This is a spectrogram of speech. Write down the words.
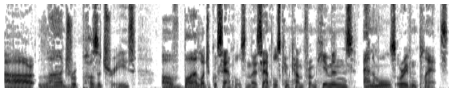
are large repositories of biological samples, and those samples can come from humans, animals, or even plants.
